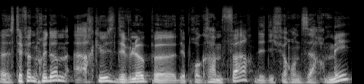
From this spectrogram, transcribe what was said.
Euh, Stéphane Prudhomme, Arceus développe euh, des programmes phares des différentes armées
